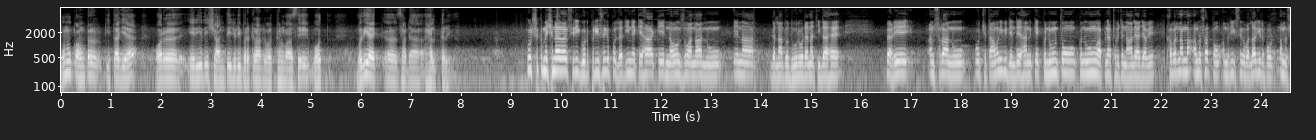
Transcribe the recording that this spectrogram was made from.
ਉਹਨੂੰ ਕਾਊਂਟਰ ਕੀਤਾ ਗਿਆ ਔਰ ਏਰੀਆ ਦੀ ਸ਼ਾਂਤੀ ਜਿਹੜੀ ਬਰਕਰਾਰ ਰੱਖਣ ਵਾਸਤੇ ਬਹੁਤ ਵਧੀਆ ਇੱਕ ਸਾਡਾ ਹੈਲਪ ਕਰੇਗਾ। ਪੁਲਿਸ ਕਮਿਸ਼ਨਰ ਸ੍ਰੀ ਗੁਰਪ੍ਰੀਤ ਸਿੰਘ ਭੁੱਲਰ ਜੀ ਨੇ ਕਿਹਾ ਕਿ ਨੌਜਵਾਨਾਂ ਨੂੰ ਇਹਨਾਂ ਗੱਲਾਂ ਤੋਂ ਦੂਰ ਰਹਿਣਾ ਚਾਹੀਦਾ ਹੈ। ਭੈੜੇ ਅਨਸਰਾਂ ਨੂੰ ਉਹ ਚੇਤਾਵਨੀ ਵੀ ਦਿੰਦੇ ਹਨ ਕਿ ਕਾਨੂੰਨ ਤੋਂ, ਕਾਨੂੰਨ ਨੂੰ ਆਪਣੇ ਹੱਥ ਵਿੱਚ ਨਾ ਲਿਆ ਜਾਵੇ। ਖਬਰਨਾਮਾ ਅੰਮ੍ਰਿਤਸਰ ਤੋਂ ਅਮਰੀਕ ਸਿੰਘ ਵੱਲਾ ਦੀ ਰਿਪੋਰਟ ਅੰਮ੍ਰਿਤਸਰ।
